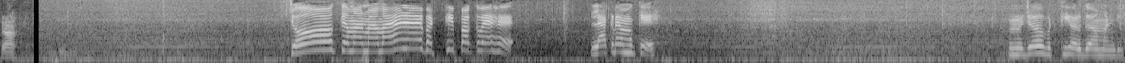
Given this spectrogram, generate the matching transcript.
ક્યાં? જો કે મારા મામા ભઠ્ઠી પકવે હે લાકડા મૂકે. જો ભઠ્ઠી હળગાવા માંડી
